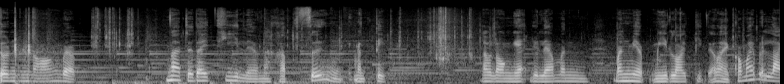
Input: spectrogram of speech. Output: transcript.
จนน้องแบบ น่าจะได้ที่แล้วนะครับ ซึ่งมันติด เราลองแงะดูแล้วมันมันแบบมีรอยติดอะไรก็ไม่เป็นไร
